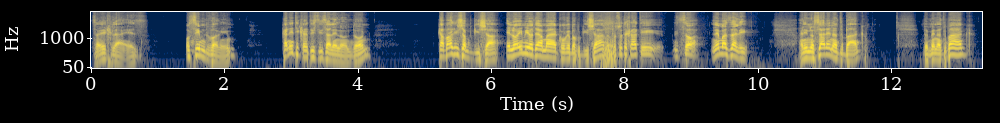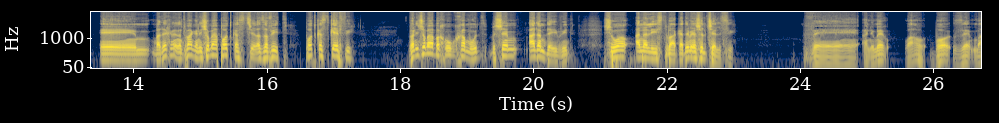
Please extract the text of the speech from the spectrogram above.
צריך להעז, עושים דברים, קניתי כרטיס טיסה ללונדון, קבעתי שם פגישה, אלוהים יודע מה היה קורה בפגישה, ופשוט החלטתי לנסוע, למזלי. אני נוסע לנתב"ג, ובנתב"ג, אה, בדרך לנתב"ג, אני שומע פודקאסט של הזווית, פודקאסט כיפי. ואני שומע בחור חמוד בשם אדם דיוויד, שהוא אנליסט באקדמיה של צ'לסי. ואני אומר, וואו, בוא, זה, מה,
